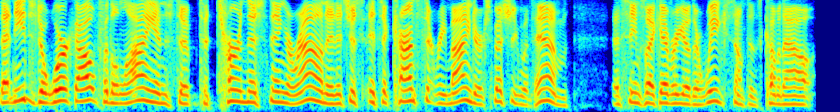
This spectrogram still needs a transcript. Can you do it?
that needs to work out for the Lions to to turn this thing around. And it's just it's a constant reminder, especially with him. It seems like every other week something's coming out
